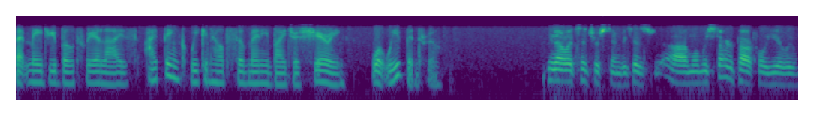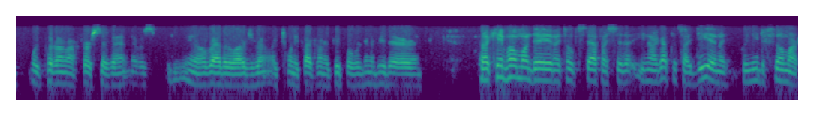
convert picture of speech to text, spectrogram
that made you both realize, I think we can help so many by just sharing what we've been through? You know, it's interesting because um, when we started Powerful You, we we put on our first event. It was, you know, a rather large event, like 2,500 people were going to be there. And, and I came home one day and I told Steph, I said, you know, I got this idea and I, we need to film our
